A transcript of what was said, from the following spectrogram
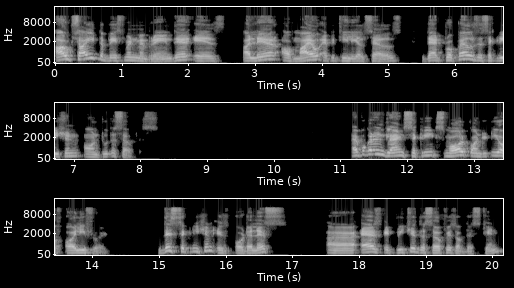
Outside the basement membrane, there is a layer of myoepithelial cells that propels the secretion onto the surface. Apocrine glands secrete small quantity of oily fluid. This secretion is odorless, uh, as it reaches the surface of the skin.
